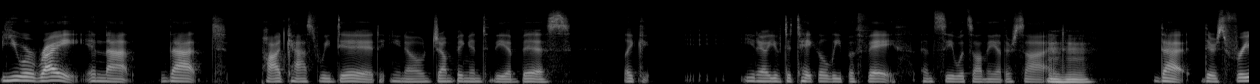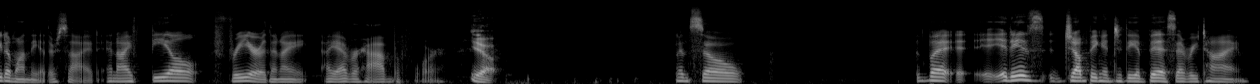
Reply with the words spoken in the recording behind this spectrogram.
you were right in that that podcast we did, you know, jumping into the abyss. Like you know, you have to take a leap of faith and see what's on the other side Mm-hmm. that there's freedom on the other side and i feel freer than i i ever have before Yeah. and so but it, it is jumping into the abyss every time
